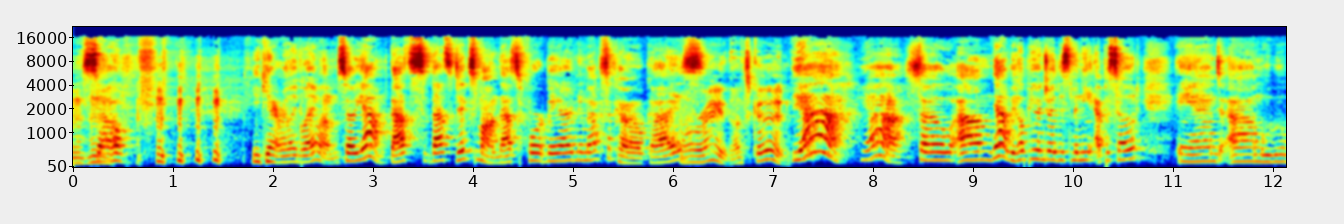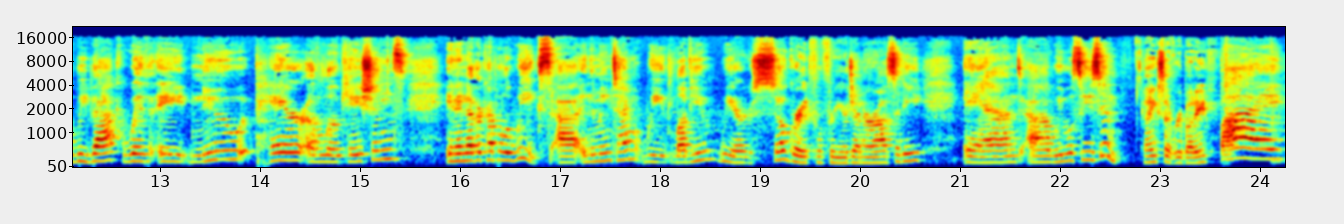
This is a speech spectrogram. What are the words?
so you can't really blame them. So yeah, that's that's Dixmon. That's Fort Bayard, New Mexico, guys. All right. That's good. Yeah, yeah. So, um, yeah, we hope you enjoyed this mini episode, and um, we will be back with a new pair of locations in another couple of weeks. Uh, in the meantime, we love you. We are so grateful for your generosity, and uh, we will see you soon. Thanks, everybody. Bye.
